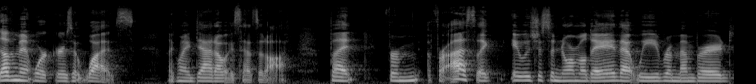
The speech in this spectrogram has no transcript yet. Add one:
government workers it was like my dad always has it off but for for us like it was just a normal day that we remembered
